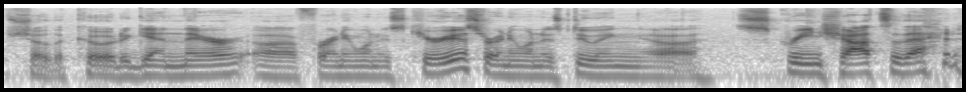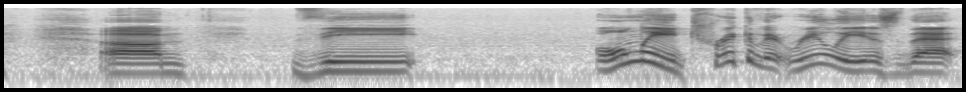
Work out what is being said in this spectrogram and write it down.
show the code again there uh, for anyone who's curious or anyone who's doing uh, screenshots of that. um, the only trick of it really is that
